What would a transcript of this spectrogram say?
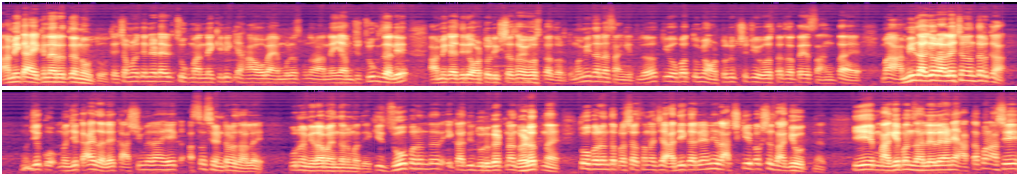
आम्ही काय ऐकणाऱ्यातलं नव्हतो. त्याच्यामुळे त्यांनी डायरेक्ट चूक मान्य केली की हा बाबा ॲम्ब्युलन्समधून आणणं ही आमची चूक झाली. आम्ही काहीतरी ऑटो रिक्षाचा व्यवस्था करतो. मग मी त्यांना सांगितलं की बाबा तुम्ही ऑटो रिक्षाची व्यवस्था करताय सांगताय. मग आम्ही जागेवर आल्याच्यानंतर का? म्हणजे को म्हणजे काय झालं आहे काश्मीरा हे एक असं सेंटर झालं आहे पूर्ण मीराबाईंदरमध्ये की जोपर्यंत एखादी दुर्घटना घडत नाही तोपर्यंत प्रशासनाचे अधिकारी आणि राजकीय पक्ष जागे होत नाहीत. हे मागे पण झालेलं आहे आणि आता पण असे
